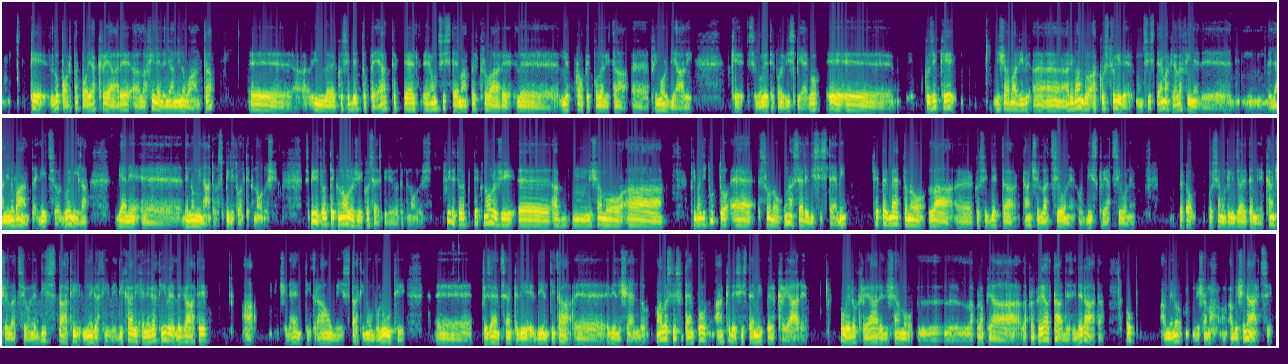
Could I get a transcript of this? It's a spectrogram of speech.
che lo porta poi a creare alla fine degli anni 90 eh, il cosiddetto PEAT, che è, un sistema per trovare le, le proprie polarità eh, primordiali, che se volete poi vi spiego, e, eh, così che diciamo, arrivi, eh, arrivando a costruire un sistema che alla fine de, de, degli anni 90, inizio 2000, viene eh, denominato Spiritual Technology. Spiritual Technology, cos'è Spiritual Technology? Spiritual Technology, eh, ha, mm, diciamo, ha, prima di tutto è, sono una serie di sistemi che permettono la eh, cosiddetta cancellazione o discreazione, però possiamo utilizzare il termine cancellazione di stati negativi, di cariche negative legate a incidenti, traumi, stati non voluti, eh, presenze anche di, di entità eh, e via dicendo, ma allo stesso tempo anche dei sistemi per creare, ovvero creare diciamo, la, propria, la propria realtà desiderata o almeno diciamo, avvicinarsi.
